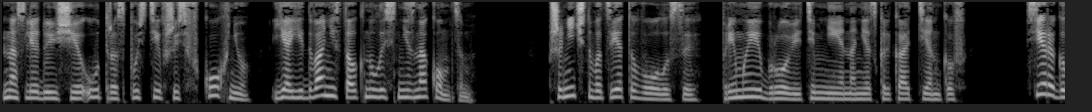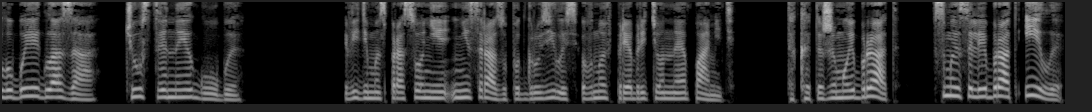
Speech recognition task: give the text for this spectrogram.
На следующее утро, спустившись в кухню, я едва не столкнулась с незнакомцем. Пшеничного цвета волосы, прямые брови темнее на несколько оттенков, серо-голубые глаза, чувственные губы. Видимо, с просонья не сразу подгрузилась вновь приобретенная память. «Так это же мой брат. В смысле, брат Илы.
